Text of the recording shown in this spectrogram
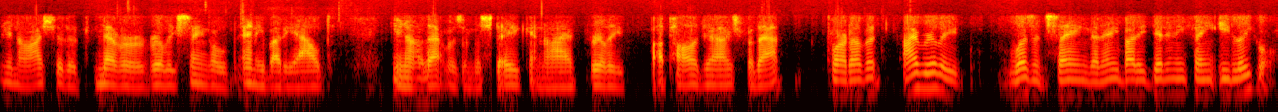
You know, I should have never really singled anybody out. You know, that was a mistake, and I really apologize for that part of it. I really wasn't saying that anybody did anything illegal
